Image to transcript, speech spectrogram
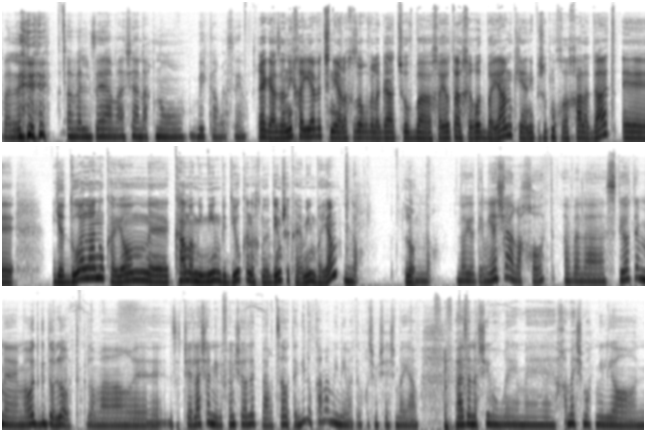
אבל, אבל זה מה שאנחנו בעיקר עושים. רגע, אז אני חייבת שנייה לחזור ולגעת שוב בחיות האחרות בים, כי אני פשוט מוכרחה לדעת. אה, ידוע לנו כיום אה, כמה מינים בדיוק אנחנו יודעים שקיימים בים? לא. לא. לא. לא יודעים. יש הערכות, אבל הסטיות הן אה, מאוד גדולות. כלומר, אה, זאת שאלה שאני לפעמים שואלת בהרצאות, תגידו, כמה מינים אתם חושבים שיש בים? ואז אנשים אומרים, 500 מיליון,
